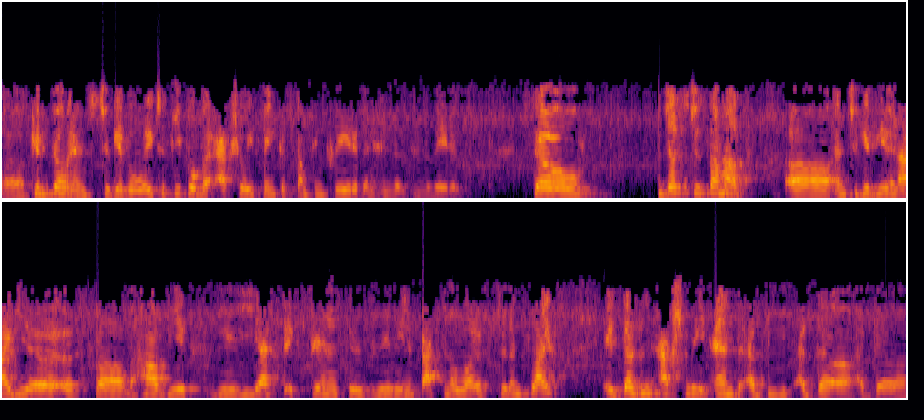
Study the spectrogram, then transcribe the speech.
uh, components to give away to people, but actually think of something creative and innovative. So just to sum up, uh, and to give you an idea of um, how the, the YES experience is really impacting a lot of students' lives. It doesn't actually end at the at the at the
